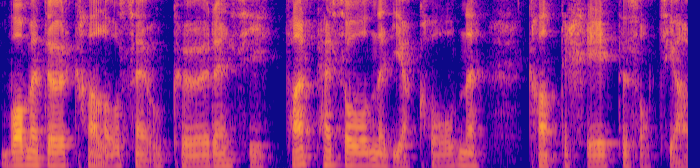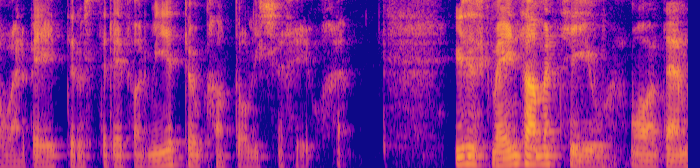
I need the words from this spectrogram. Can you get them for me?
die man dort hören und hören sind Pfarrpersonen, Diakonen, Katecheten, Sozialarbeiter aus der reformierten und katholischen Kirche. Unser gemeinsames Ziel, das an dem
